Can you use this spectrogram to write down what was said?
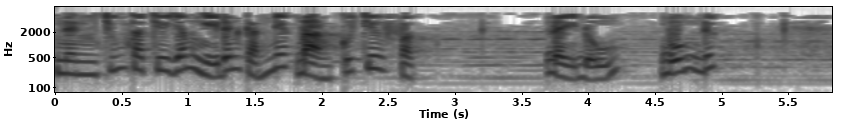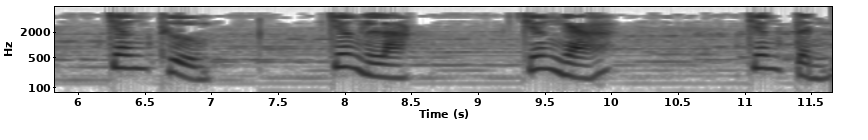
nên chúng ta chưa dám nghĩ đến cảnh niết bàn của chư Phật. Đầy đủ bốn đức, chân thường, chân lạc, chân ngã, chân tịnh.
